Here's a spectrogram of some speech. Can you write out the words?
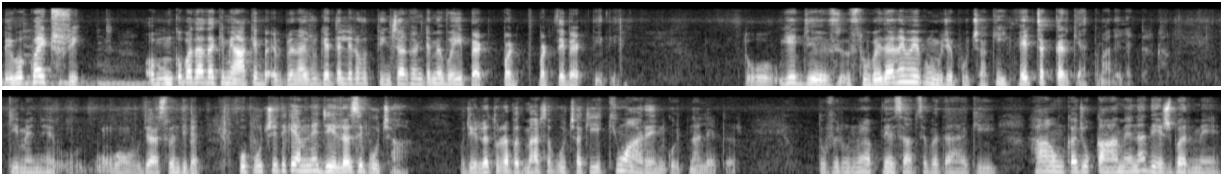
दे वर क्वाइट फ्रिक्ट और उनको पता था कि मैं आके would get the वो तीन चार घंटे में वही पढ़ पढ़, पढ़ते बैठती थी। तो ये सूबेदार ने मुझे पूछा कि है चक्कर क्या है तुम्हारे लेटर का? कि मैंने जासवंती बहन। वो पूछ रही थी कि हमने जेलर से पूछा। वो जेलर थोड़ा बदमाश सा पूछा कि ये क्यों आ रहे हैं इनको इतना लेटर तो फिर उन्होंने अपने हिसाब से बताया कि हाँ उनका जो काम है ना देश भर में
